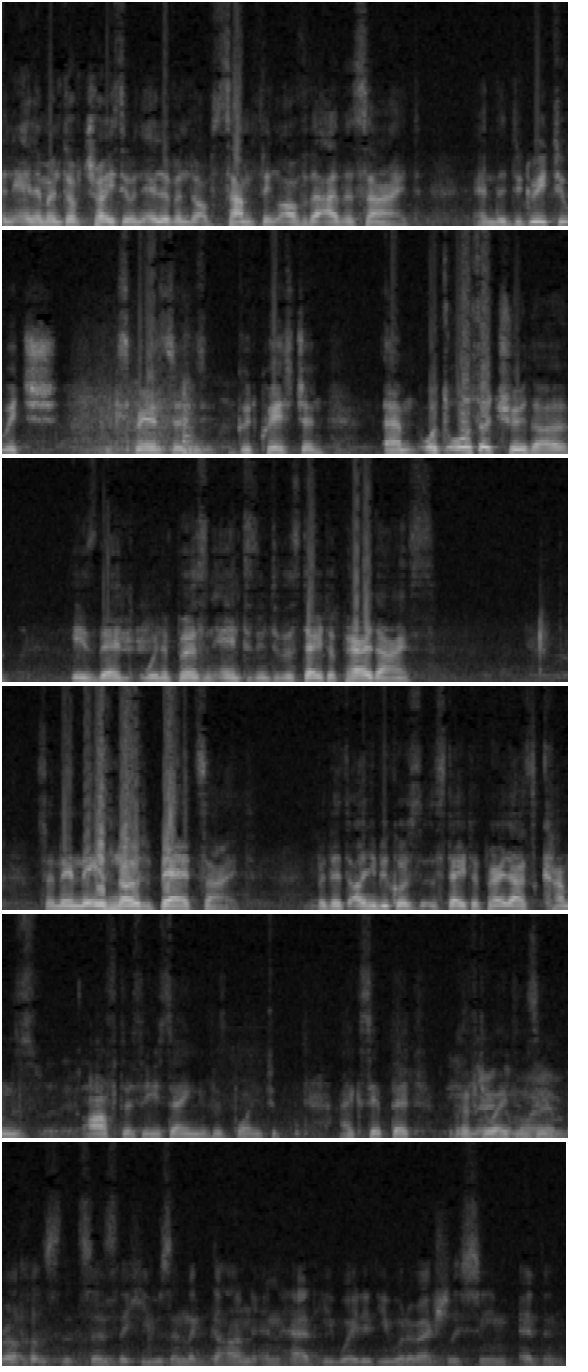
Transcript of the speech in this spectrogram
an element of choice. There was an element of something of the other side, and the degree to which he experienced it. Good question. Um, what's also true though is that when a person enters into the state of paradise, so then there is no bad side, but that's only because the state of paradise comes after. So you're saying if it's born to, I accept that. We have to wait and Gemara in see. Brachos that says that he was in the Gan and had he waited, he would have actually seen Eden.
